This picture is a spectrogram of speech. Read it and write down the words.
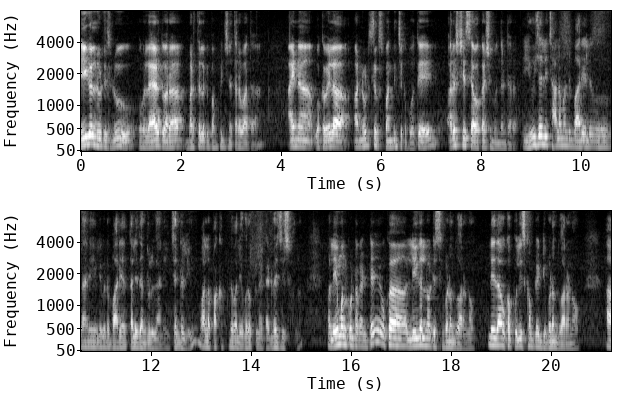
లీగల్ నోటీసులు ఒక లాయర్ ద్వారా భర్తలకు పంపించిన తర్వాత ఆయన ఒకవేళ ఆ నోటీసులకు స్పందించకపోతే అరెస్ట్ చేసే అవకాశం ఉందంటారా? యూజువల్లీ చాలామంది భార్యలు కానీ లేకుంటే భార్య తల్లిదండ్రులు కానీ జనరలీ వాళ్ళ పక్కకుండా వాళ్ళు ఎవరో ఒకరికి అడ్వైజ్ చేసేవాళ్ళు. వాళ్ళు ఏమనుకుంటారంటే ఒక లీగల్ నోటీస్ ఇవ్వడం ద్వారానో లేదా ఒక పోలీస్ కంప్లైంట్ ఇవ్వడం ద్వారానో ఆ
